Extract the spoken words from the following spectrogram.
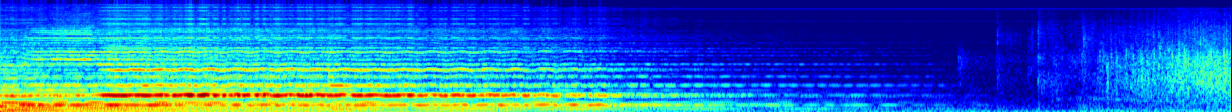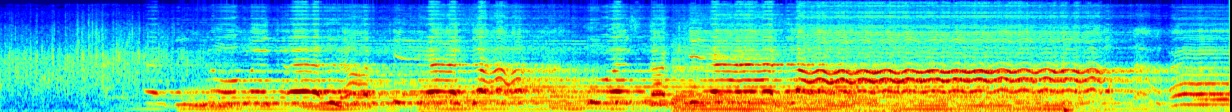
mie. Ed in nome quieta, puesta quieta. Es.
